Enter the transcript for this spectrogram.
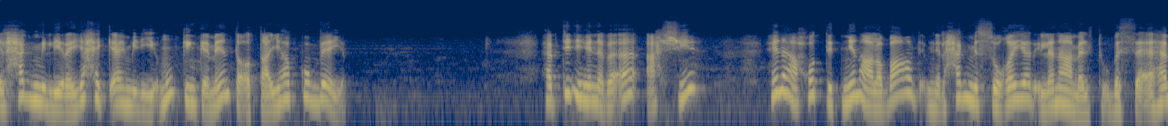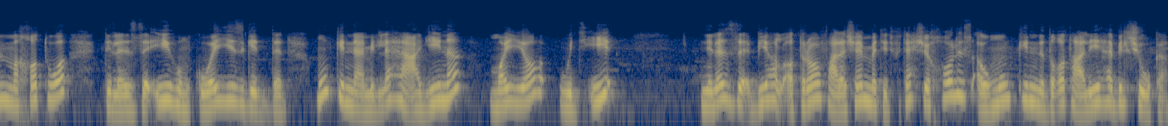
الحجم اللي يريحك اعمليه ممكن كمان تقطعيها بكوباية. هبتدي هنا بقى أحشي. هنا هحط اتنين على بعض من الحجم الصغير اللي أنا عملته بس أهم خطوة تلزقيهم كويس جدا. ممكن نعمل لها عجينة مية ودقيق نلزق بيها الأطراف علشان ما تتفتحش خالص أو ممكن نضغط عليها بالشوكة.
